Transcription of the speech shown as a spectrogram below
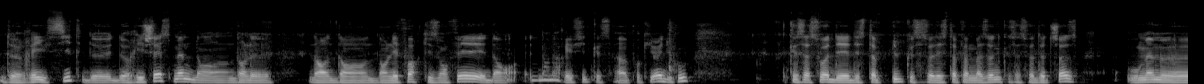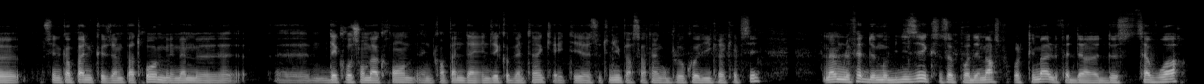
de réussite, de, de richesse même dans, dans le dans, dans, dans l'effort qu'ils ont fait et dans, dans la réussite que ça a procuré du coup. Que ce soit des, des stop pubs, que ce soit des stop Amazon, que ce soit d'autres choses, ou même euh, c'est une campagne que j'aime pas trop, mais même euh, euh, Décrochons Macron, une campagne d'ANV COP21 qui a été soutenue par certains groupes locaux d'YFC, même le fait de mobiliser, que ce soit pour des marches pour le climat, le fait de, savoir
